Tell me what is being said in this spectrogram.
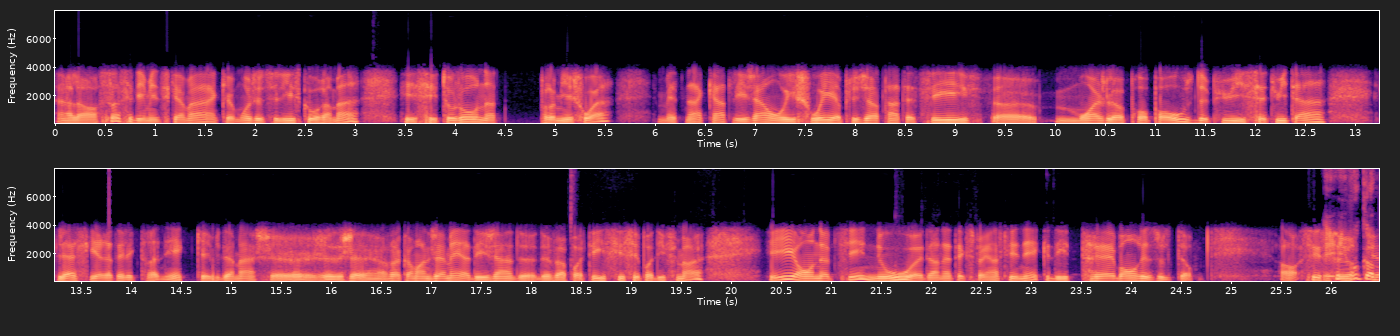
Alors ça, c'est des médicaments que moi j'utilise couramment et c'est toujours notre premier choix. Maintenant, quand les gens ont échoué à plusieurs tentatives, euh, moi, je leur propose depuis 7-8 ans la cigarette électronique. Évidemment, je, je, recommande jamais à des gens de, de vapoter si c'est pas des fumeurs. Et on obtient, nous, dans notre expérience clinique, des très bons résultats. Alors, c'est sûr et vous, comme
